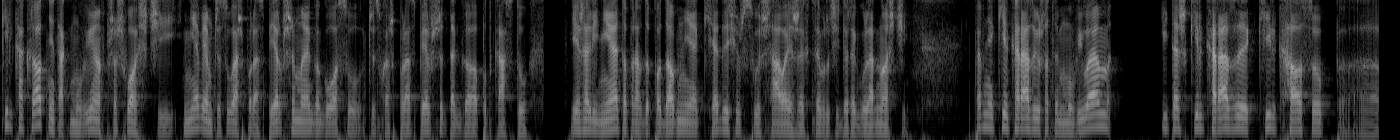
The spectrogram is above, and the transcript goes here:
kilkakrotnie tak mówiłem w przeszłości. Nie wiem, czy słuchasz po raz pierwszy mojego głosu, czy słuchasz po raz pierwszy tego podcastu. Jeżeli nie, to prawdopodobnie kiedyś już słyszałeś, że chcę wrócić do regularności. Pewnie kilka razy już o tym mówiłem i też kilka razy kilka osób e,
